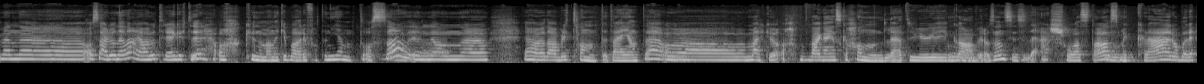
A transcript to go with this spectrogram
Men øh, Og så er det jo det, da. Jeg har jo tre gutter. Åh, kunne man ikke bare fått en jente også? Noen, øh, jeg har jo da blitt tante til ei jente, og merker jo åh, hver gang jeg skal handle til hun gaver og sånn, syns det er så stas med klær og bare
